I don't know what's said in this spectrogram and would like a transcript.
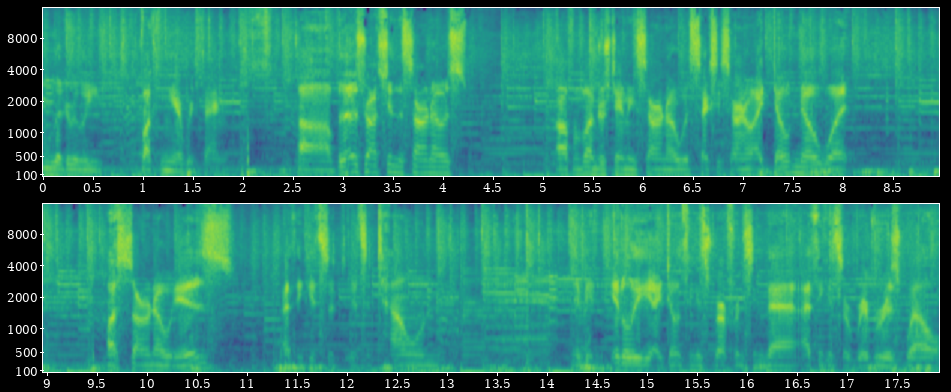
literally fucking everything. Uh, but that was Rachi the Sarnos off of Understanding Sarno with Sexy Sarno. I don't know what a Sarno is. I think it's a it's a town maybe in Italy. I don't think it's referencing that. I think it's a river as well.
